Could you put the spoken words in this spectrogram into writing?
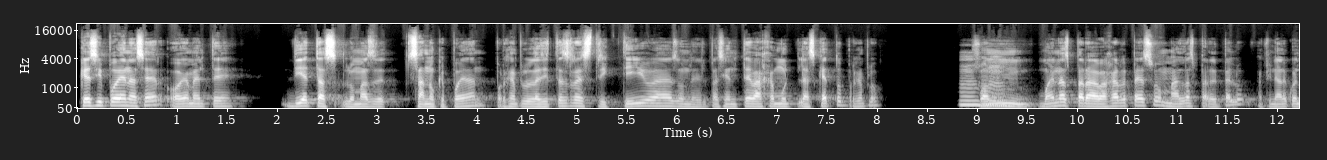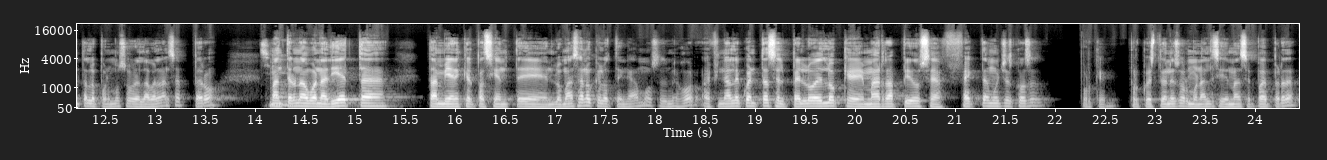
¿Qué sí pueden hacer? Obviamente, dietas lo más sano que puedan. Por ejemplo, las dietas restrictivas, donde el paciente baja las keto, por ejemplo, son buenas para bajar de peso, malas para el pelo. Al final de cuentas lo ponemos sobre la balanza, pero mantener una buena dieta, también que el paciente, lo más sano que lo tengamos, es mejor. Al final de cuentas el pelo es lo que más rápido se afecta en muchas cosas, porque por cuestiones hormonales y demás se puede perder.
